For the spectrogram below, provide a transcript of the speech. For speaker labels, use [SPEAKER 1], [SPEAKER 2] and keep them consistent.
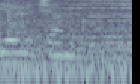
[SPEAKER 1] Audio Jungle.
